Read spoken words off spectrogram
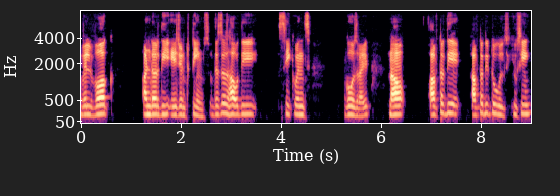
will work under the agent team so this is how the sequence goes right? Now after the after the tools you see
